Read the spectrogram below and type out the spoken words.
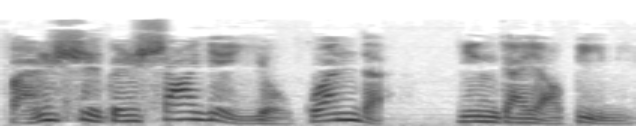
凡是跟杀业有关的，应该要避免。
